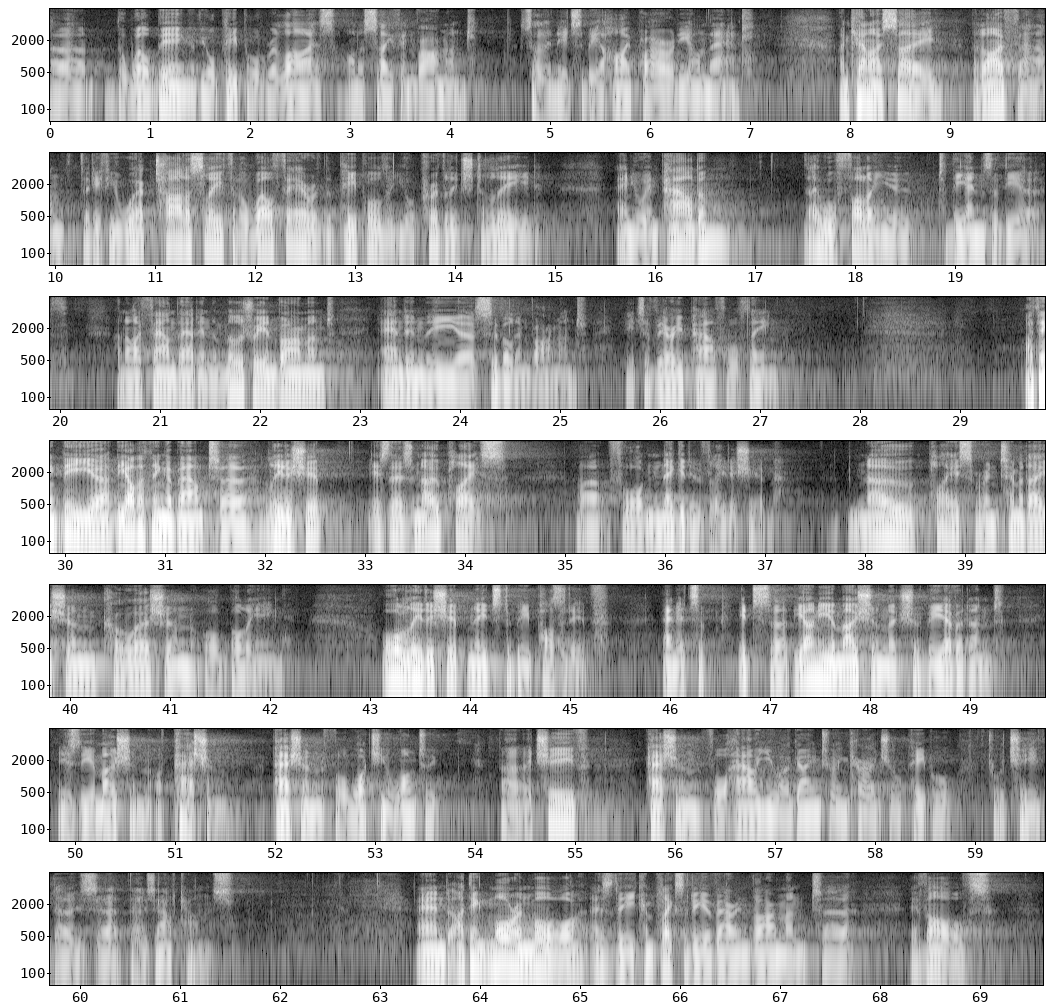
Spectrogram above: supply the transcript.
uh, the well-being of your people relies on a safe environment. So there needs to be a high priority on that. And can I say that I've found that if you work tirelessly for the welfare of the people that you're privileged to lead and you empower them, they will follow you to the ends of the earth. And I found that in the military environment and in the uh, civil environment. It's a very powerful thing. I think the, uh, the other thing about uh, leadership is there's no place uh, for negative leadership. No place for intimidation, coercion, or bullying. All leadership needs to be positive, and it's, a, it's uh, the only emotion that should be evident is the emotion of passion passion for what you want to uh, achieve, passion for how you are going to encourage your people to achieve those, uh, those outcomes. And I think more and more, as the complexity of our environment uh, evolves,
